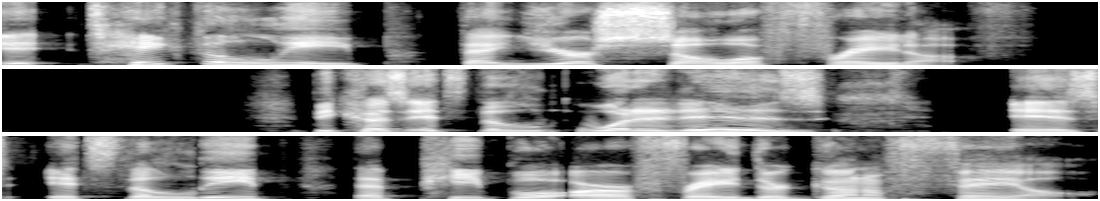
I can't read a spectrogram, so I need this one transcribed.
it, take the leap that you're so afraid of. Because it's the what it is is it's the leap that people are afraid they're going to fail.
